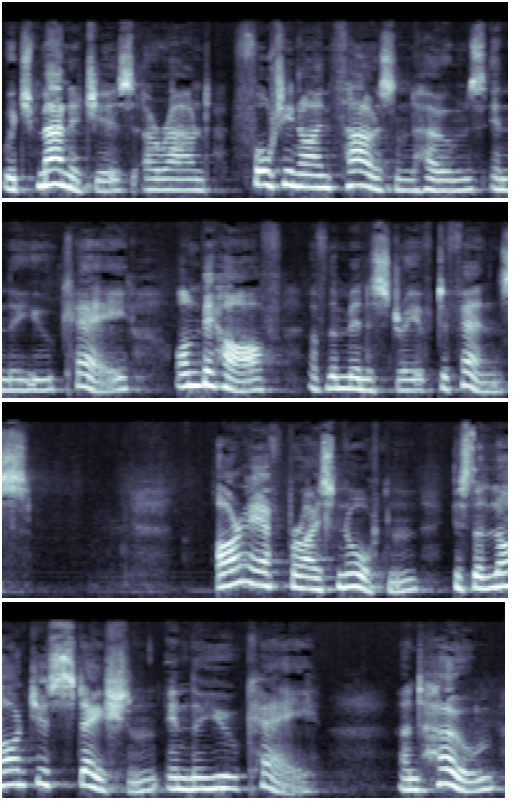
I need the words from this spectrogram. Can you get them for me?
which manages around 49,000 homes in the UK on behalf of the Ministry of Defence. RAF Brize Norton is the largest station in the UK and home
